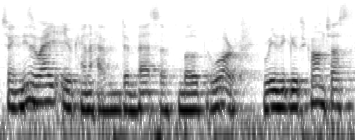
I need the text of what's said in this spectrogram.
So in this way you can have the best of both worlds, really good contrast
